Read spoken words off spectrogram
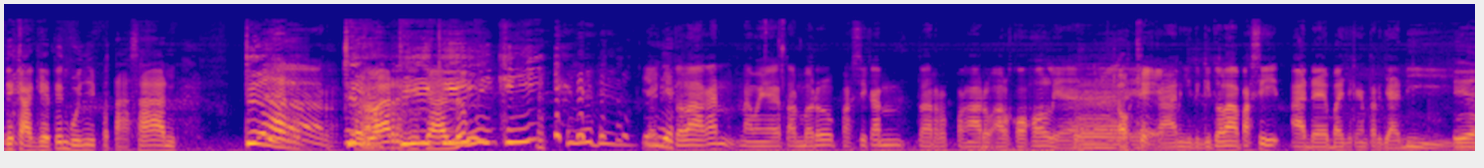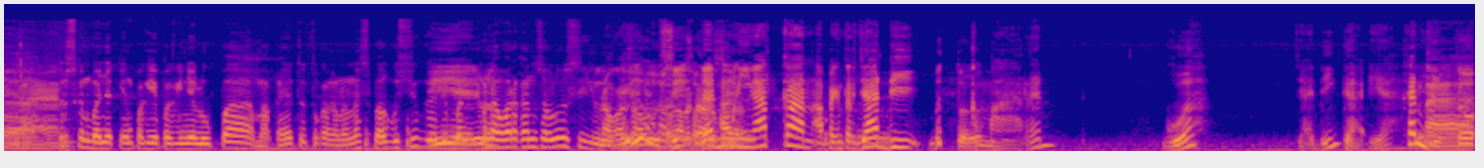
dikagetin bunyi petasan. Dar, keluar di dalam iki. Ya gitulah kan namanya tahun baru pasti kan terpengaruh alkohol ya. Nah, oke. Ya kan gitu-gitulah pasti ada banyak yang terjadi. Iya, kan? terus kan banyak yang pagi-paginya lupa, makanya tuh tukang nanas bagus juga Iya, dia menawarkan solusi Dia solusi menawarkan dan solusi. mengingatkan apa yang terjadi. Betul. Kemarin gua jadi nggak ya kan Nah, gitu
